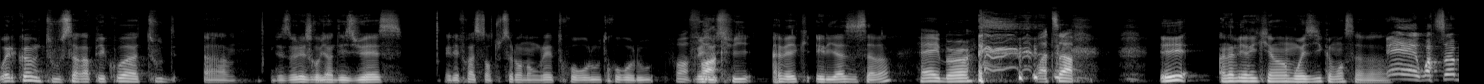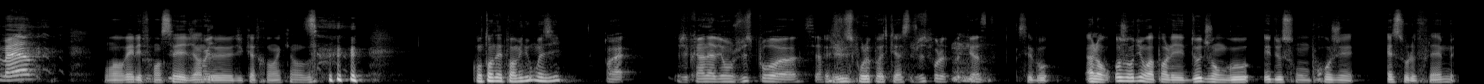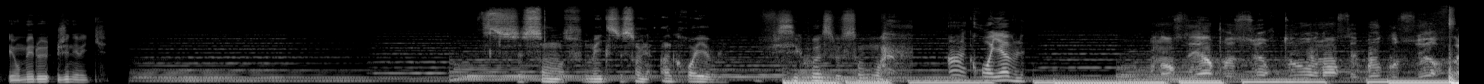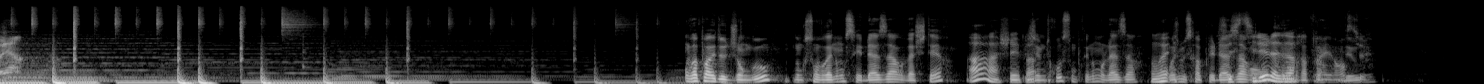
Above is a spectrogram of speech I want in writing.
Welcome to Sarah Péquois, tout. Ah, désolé, je reviens des US et les phrases sortent toutes seules en anglais, trop relou, trop relou. Oh, Mais fuck. je suis avec Elias, ça va? Hey, bro. What's up? Et un américain, Moisy, comment ça va? Hey, what's up, man? Bon, en vrai, les Français, il vient Oui. de- du 95. Content d'être parmi nous, Moisy? Ouais. J'ai pris un avion juste pour, euh, Juste pour le podcast. juste pour le podcast. C'est beau. Alors, aujourd'hui, on va parler de Django et de son projet SO Le Flemme et on met le générique. Ce son, mec, ce son il est incroyable. C'est quoi ce son Incroyable. On en sait un peu sur tout, on en sait beaucoup sur rien. On va parler de Django. Donc, son vrai nom, c'est Lazare Vachter. Ah, je savais pas. J'aime trop son prénom, Lazare. Ouais. Moi, je me serais appelé C'est Lazare. stylé, en prénom de Lazare. Ouais, vraiment De stylé. ouf.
